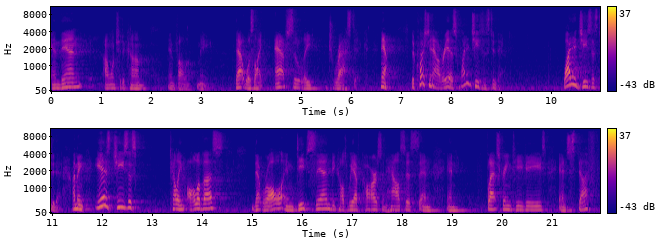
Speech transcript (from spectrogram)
And then I want you to come and follow me. That was like absolutely drastic. Now, the question hour is why did Jesus do that? Why did Jesus do that? I mean, is Jesus telling all of us that we're all in deep sin because we have cars and houses and, and flat screen TVs and stuff?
